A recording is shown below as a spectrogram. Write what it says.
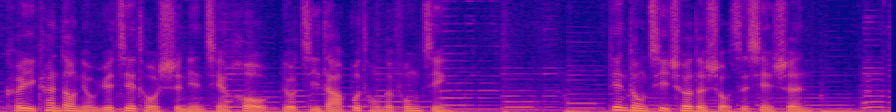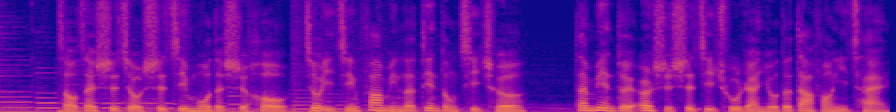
可以看到纽约街头十年前后有极大不同的风景。电动汽车的首次现身，早在十九世纪末的时候就已经发明了电动汽车，但面对二十世纪初燃油的大放异彩，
